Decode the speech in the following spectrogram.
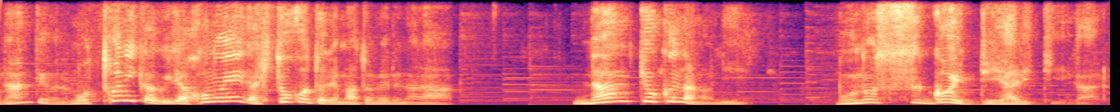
なんていうかな、もうとにかく、じゃあこの映画一言でまとめるなら、南極なのに、ものすごいリアリティがある。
